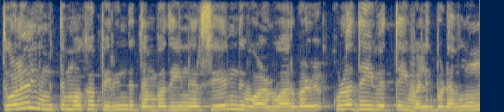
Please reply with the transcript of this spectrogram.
தொழில் நிமித்தமாக பிரிந்த தம்பதியினர் சேர்ந்து வாழ்வார்கள். குலதெய்வத்தை வழிபடவும்.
